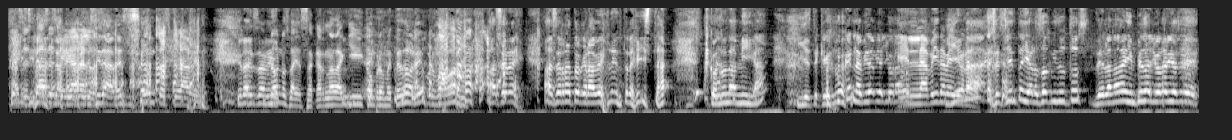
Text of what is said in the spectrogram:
Felicidades, haces amigo, a felicidades. Puntos clave. Gracias, amigo. No nos vayas a sacar nada aquí comprometedor, ¿eh? Por favor. hace, hace rato grabé una entrevista con una amiga y este que nunca en la vida había llorado. En la vida había Y se sienta y a los dos minutos de la nada y empieza a llorar y yo así de,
